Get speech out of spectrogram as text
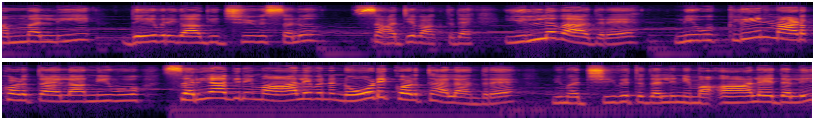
ನಮ್ಮಲ್ಲಿ ದೇವರಿಗಾಗಿ ಜೀವಿಸಲು ಸಾಧ್ಯವಾಗ್ತದೆ. ಇಲ್ಲವಾದರೆ ನೀವು ಕ್ಲೀನ್ ಮಾಡ್ಕೊಳ್ತಾ ಇಲ್ಲ, ನೀವು ಸರಿಯಾಗಿ ನಿಮ್ಮ ಆಲಯವನ್ನು ನೋಡಿಕೊಳ್ತಾ ಇಲ್ಲ ಅಂದರೆ ನಿಮ್ಮ ಜೀವಿತದಲ್ಲಿ, ನಿಮ್ಮ ಆಲಯದಲ್ಲಿ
